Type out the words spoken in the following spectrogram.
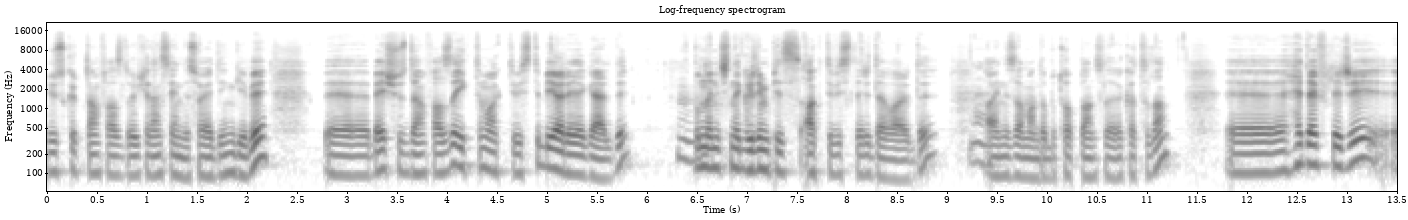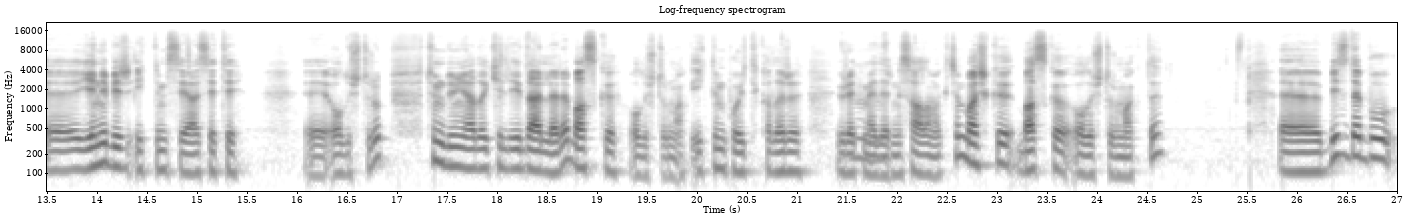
140'tan fazla ülkeden senin de söylediğin gibi e, 500'den fazla iklim aktivisti bir araya geldi. Hı. Bunların içinde Greenpeace aktivistleri de vardı. Evet. Aynı zamanda bu toplantılara katılan. E, hedefleri e, yeni bir iklim siyaseti e, oluşturup tüm dünyadaki liderlere baskı oluşturmak, iklim politikaları üretmelerini hmm. sağlamak için başka baskı oluşturmaktı. E, biz de bu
